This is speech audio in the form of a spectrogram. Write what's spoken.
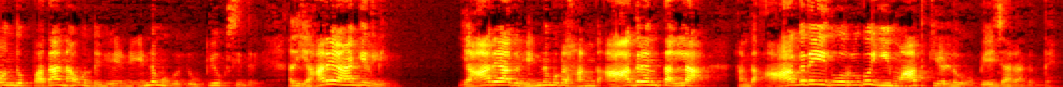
ಒಂದು ಪದನ ಒಂದು ಹೆಣ್ಣು ಮಗುವಿಗೆ ಉಪಯೋಗಿಸಿದ್ರಿ. ಅದು ಯಾರೇ ಆಗಿರಲಿ. ಯಾರೇ ಆದ್ರೂ ಹೆಣ್ಣು ಮಗಳು ಹಂಗೆ ಆದ್ರೆ ಅಂತಲ್ಲ ಹಂಗ ಆಗದೇ ಇದುವರೆಗೂ ಈ ಮಾತು ಕೇಳೋ ಬೇಜಾರಾಗುತ್ತೆ.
